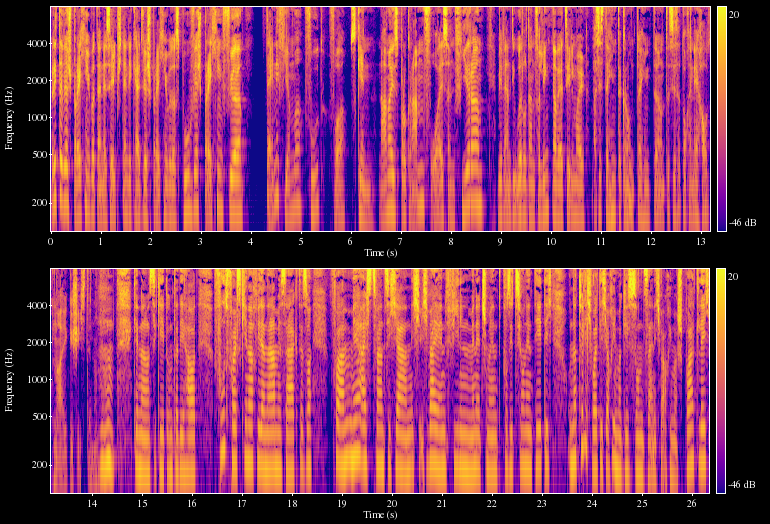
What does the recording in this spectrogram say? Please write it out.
Ritter, wir sprechen über deine Selbstständigkeit, wir sprechen über das Buch, wir sprechen für deine Firma Food for Skin. Name ist Programm, vor ist ein Vierer. Wir werden die URL dann verlinken, aber erzähl mal, was ist der Hintergrund dahinter? Und das ist ja doch eine hautnahe Geschichte. Ne? Genau, sie geht unter die Haut. Food for Skin, auch wie der Name sagt, also vor mehr als 20 Jahren, ich, ich war ja in vielen Managementpositionen tätig und natürlich wollte ich auch immer gesund sein. Ich war auch immer sportlich,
